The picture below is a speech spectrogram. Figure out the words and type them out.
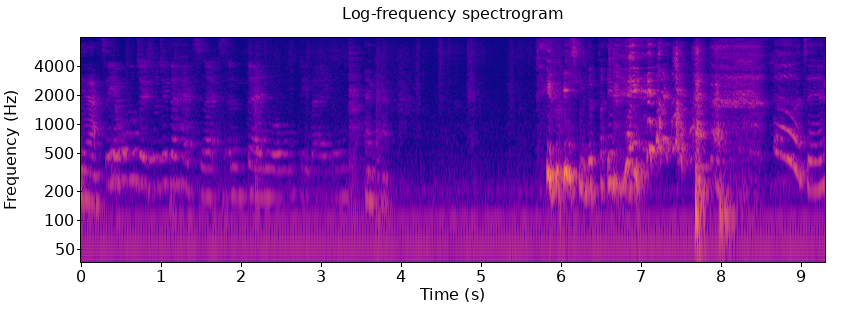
Yeah. So yeah, what we'll do is we'll do the heads next, and then we'll devein. Okay. You're reading the paper. oh dear.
